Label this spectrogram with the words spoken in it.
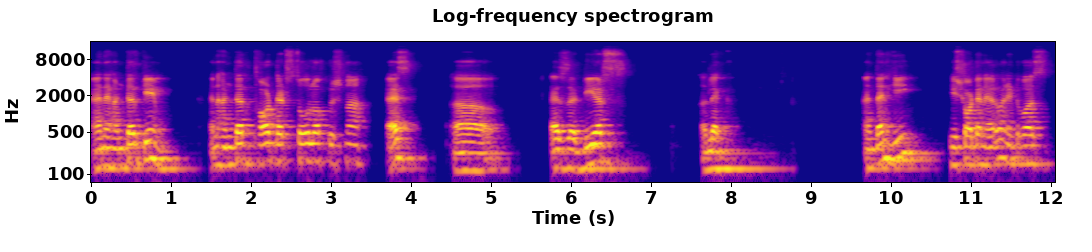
and a hunter came and hunter thought that soul of Krishna as uh, as a deer's leg. And then he he shot an arrow and it was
